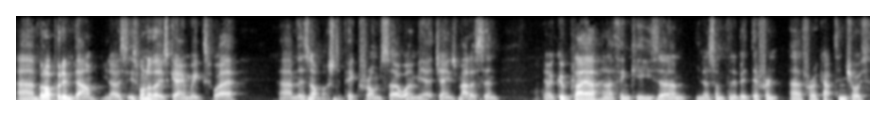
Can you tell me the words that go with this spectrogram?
Um, but I'll put him down. You know, it's, it's one of those game weeks where um, there's not much to pick from. So, um, yeah, James Maddison, you know, good player, and I think he's um, you know something a bit different uh, for a captain choice.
